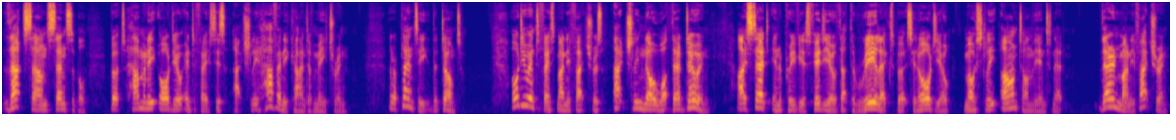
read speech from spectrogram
that sounds sensible, but how many audio interfaces actually have any kind of metering? There are plenty that don't. Audio interface manufacturers actually know what they're doing. I said in a previous video that the real experts in audio mostly aren't on the internet. They're in manufacturing.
